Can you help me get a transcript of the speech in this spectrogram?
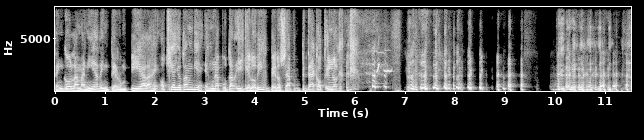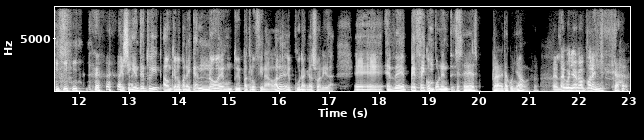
Tengo la manía de interrumpir a la gente. Hostia, yo también. Es una putada. Y que lo diga, pero se ha- El siguiente tweet, aunque lo parezca, no es un tweet patrocinado, ¿vale? Es pura casualidad. Eh, es de PC Componentes. Ese es Planeta Cuñado. De cuño componente.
